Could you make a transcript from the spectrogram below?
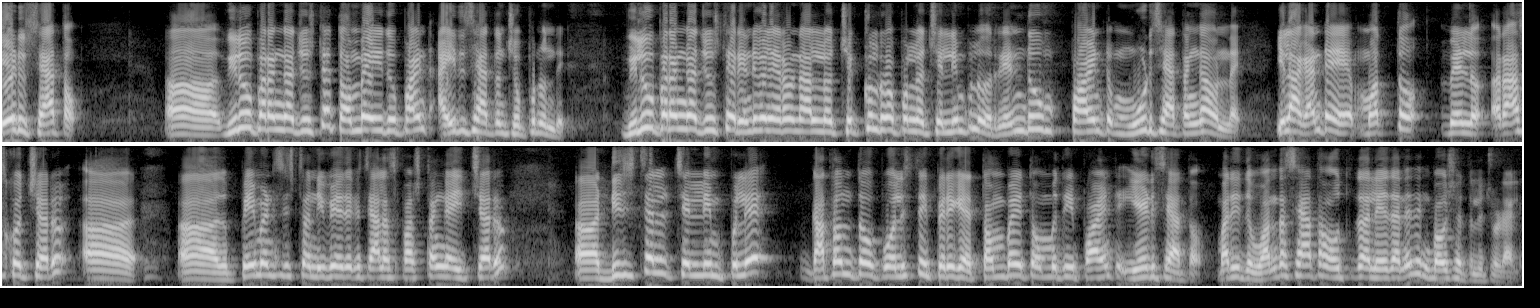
ఏడు శాతం. విలువ పరంగా చూస్తే తొంభై ఐదు పాయింట్ ఐదు శాతం చొప్పున ఉంది విలువ పరంగా చూస్తే రెండు వేల ఇరవై నాలుగులో చెక్కుల రూపంలో చెల్లింపులు రెండు పాయింట్ మూడు శాతంగా ఉన్నాయి. ఇలాగంటే మొత్తం వీళ్ళు రాసుకొచ్చారు. పేమెంట్ సిస్టమ్ నివేదిక చాలా స్పష్టంగా ఇచ్చారు. డిజిటల్ చెల్లింపులే గతంతో పోలిస్తే పెరిగాయి. తొంభై తొమ్మిది పాయింట్ ఏడు శాతం. మరి ఇది వంద శాతం అవుతుందా లేదా అనేది భవిష్యత్తులో చూడాలి.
